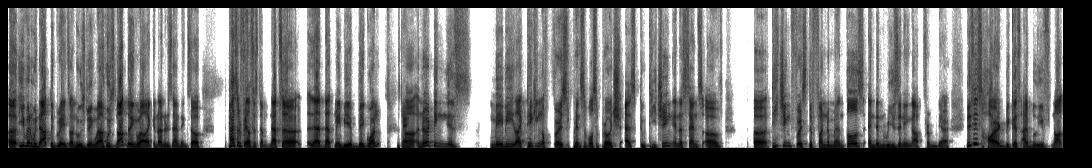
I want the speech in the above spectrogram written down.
uh, even without the grades on who's doing well, who's not doing well, like an understanding. So pass or fail system. That's a that that may be a big one. Okay. Uh, another thing is maybe like taking a first principles approach as to teaching in a sense of uh teaching first the fundamentals and then reasoning up from there. This is hard because I believe not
